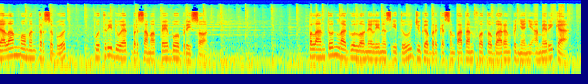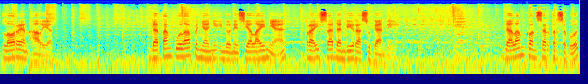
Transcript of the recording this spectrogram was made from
Dalam momen tersebut, Putri duet bersama Pebo Brison. Pelantun lagu Loneliness itu juga berkesempatan foto bareng penyanyi Amerika, Lauren Elliott. Datang pula penyanyi Indonesia lainnya, Raisa dan Dira Sugandi. Dalam konser tersebut,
